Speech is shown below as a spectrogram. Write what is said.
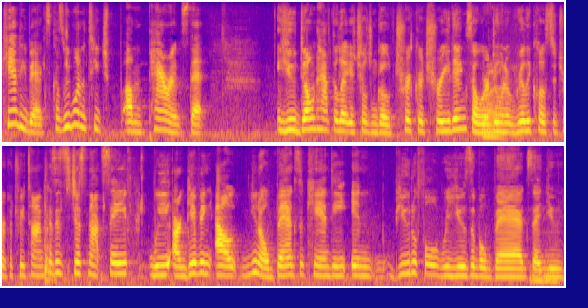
candy bags because we want to teach um, parents that you don't have to let your children go trick or treating. So we're Right. doing it really close to trick or treat time because it's just not safe. We are giving out, you know, bags of candy in beautiful reusable bags that you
